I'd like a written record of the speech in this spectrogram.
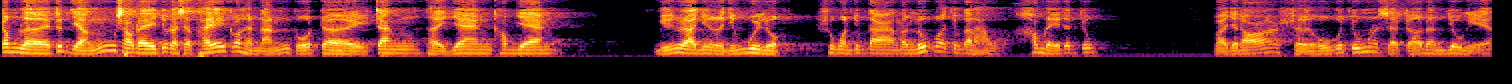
trong lời trích dẫn sau đây, chúng ta sẽ thấy có hình ảnh của trời, trăng, thời gian, không gian diễn ra như là những quy luật xung quanh chúng ta. Đến lúc đó, chúng ta là không để đến chúng. Và do đó, sự hữu của chúng nó sẽ trở nên vô nghĩa.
